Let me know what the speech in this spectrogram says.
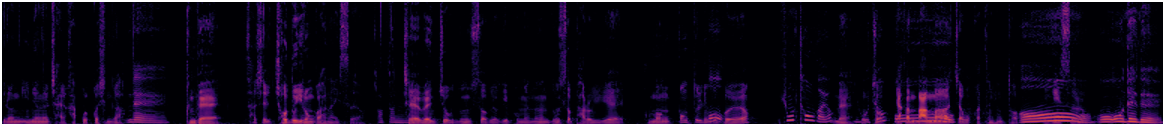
이런 인연을 잘 가꿀 것인가. 네. 근데 사실 저도 이런 거 하나 있어요. 어떤 제 왼쪽 눈썹 여기 보면은 눈썹 바로 위에 구멍 뻥 뚫린 거 어? 보여요? 흉터인가요? 네, 흉터. 뭐죠? 약간 오. 마마 자국 같은 흉터. 어. 여기 있어요. 오, 오, 네네.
